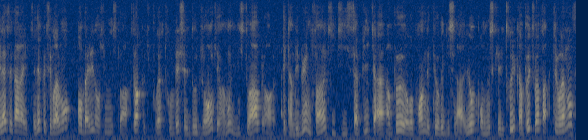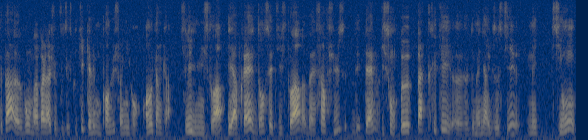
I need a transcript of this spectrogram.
Et là, c'est pareil. C'est-à-dire que c'est vraiment emballé dans une histoire. Histoire que tu pourrais retrouver chez d'autres gens, qui est vraiment une histoire avec un début, une fin, qui, qui s'applique à un peu reprendre des théories du scénario pour muscler le truc, un peu, tu vois. Enfin, c'est vraiment, c'est pas, euh, bon, bah voilà, je vais vous expliquer quel est mon point de vue sur les migrants. En aucun cas. C'est une histoire. Et après, dans cette histoire, bah, s'infusent des thèmes qui sont, eux, pas traités euh, de manière exhaustive, mais qui ont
